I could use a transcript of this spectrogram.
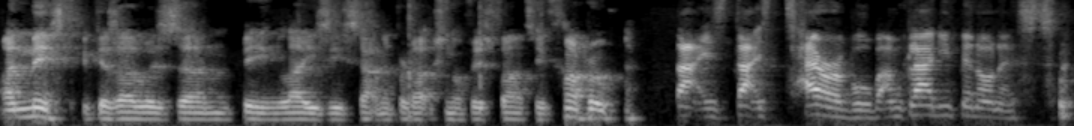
I missed because I was um, being lazy, sat in a production office far too far away. That is that is terrible. But I'm glad you've been honest.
